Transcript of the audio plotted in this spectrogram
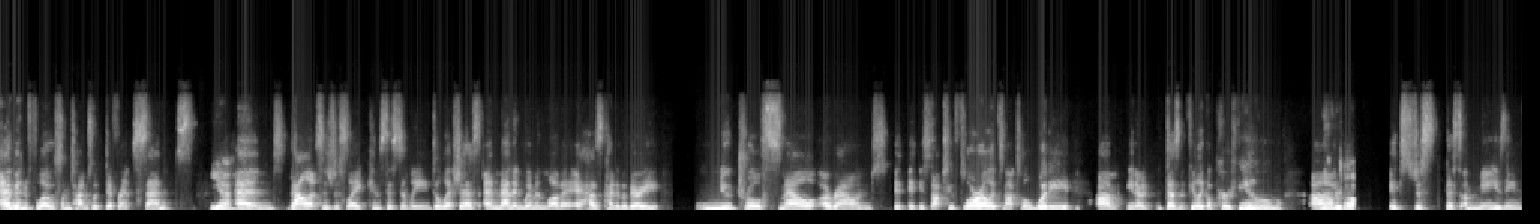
ebb and flow sometimes with different scents. Yeah. And balance is just like consistently delicious and men and women love it. It has kind of a very neutral smell around it, it's not too floral it's not too woody um, you know it doesn't feel like a perfume um, not at all it's just this amazing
